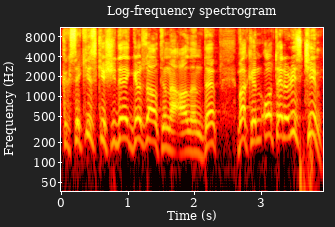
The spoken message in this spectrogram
48 kişi de gözaltına alındı. Bakın o terörist kim?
